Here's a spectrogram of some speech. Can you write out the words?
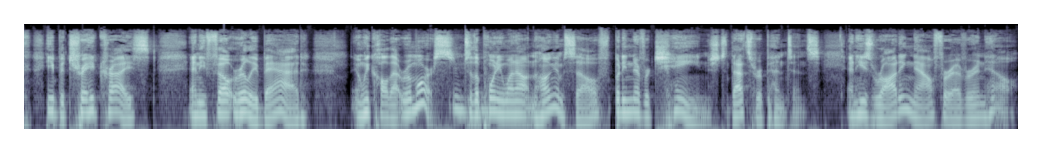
he betrayed Christ and he felt really bad. And we call that remorse to the mm-hmm. point he went out and hung himself, but he never changed. That's repentance. And he's rotting now forever in hell.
